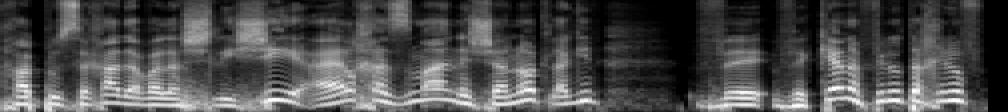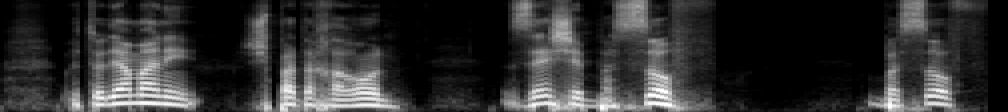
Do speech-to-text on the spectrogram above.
אחד פלוס אחד, אבל השלישי, היה לך זמן לשנות, להגיד, ו- וכן, אפילו את החילוף, ואתה יודע מה אני, משפט אחרון, זה שבסוף, בסוף,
